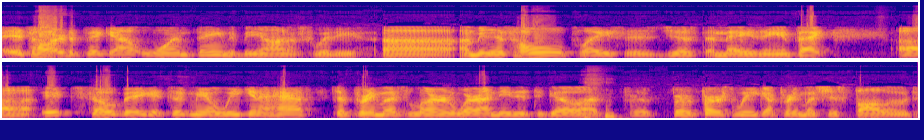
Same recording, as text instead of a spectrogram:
it's hard to pick out one thing to be honest with you. Uh, I mean, this whole place is just amazing. In fact, uh, it's so big. It took me a week and a half to pretty much learn where I needed to go. I, for, for the first week, I pretty much just followed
